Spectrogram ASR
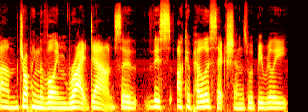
um, dropping the volume right down. So this a cappella sections would be really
